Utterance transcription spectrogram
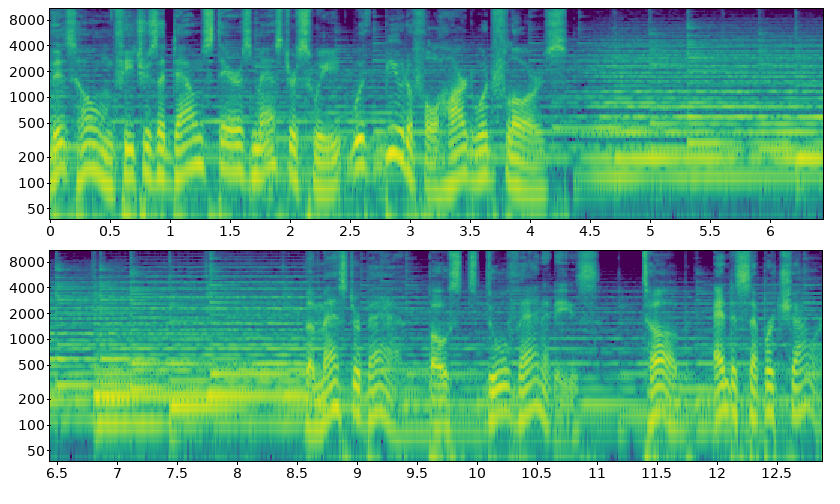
This home features a downstairs master suite with beautiful hardwood floors. The master bath boasts dual vanities, tub, and a separate shower.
